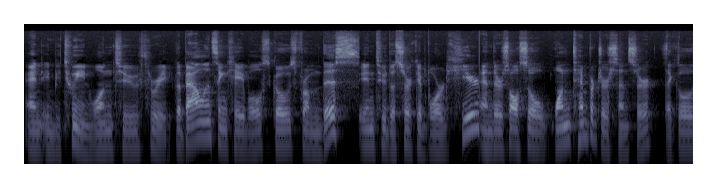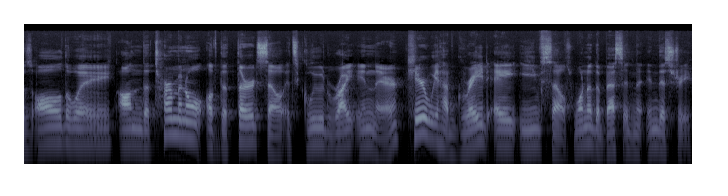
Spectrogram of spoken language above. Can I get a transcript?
and in between, one, two, three. The balancing cables goes from this into the circuit board here, and there's also one temperature sensor that goes all the way on the terminal of the third cell. It's glued right in there. Here we have grade A Eve cells, one of the best in the industry.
